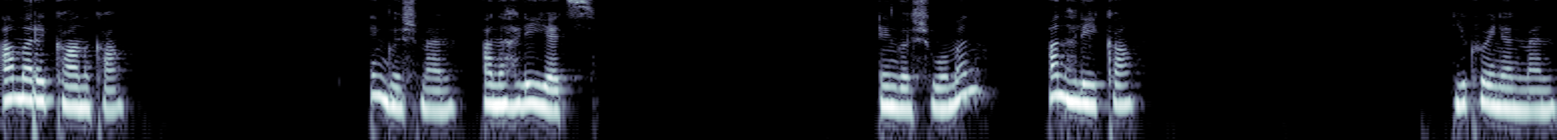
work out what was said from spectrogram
Amerikanka. Englishman, English woman, Anglika. Ukrainian man,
